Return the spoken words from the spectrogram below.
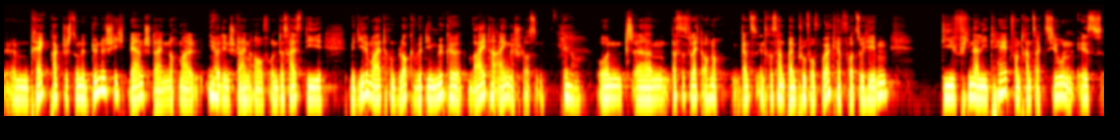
ähm, trägt praktisch so eine dünne Schicht Bernstein nochmal ja, über den Stein genau. auf. Und das heißt, die, mit jedem weiteren Block wird die Mücke weiter eingeschlossen. Genau. Und ähm, das ist vielleicht auch noch ganz interessant beim Proof of Work hervorzuheben. Die Finalität von Transaktionen ist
